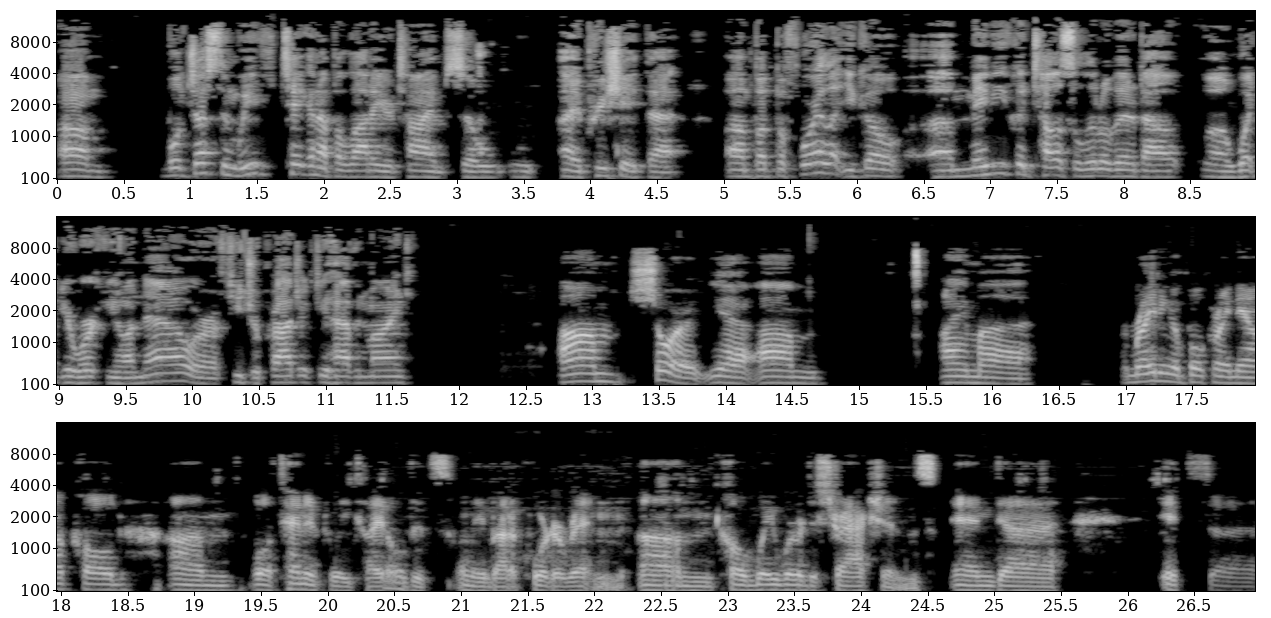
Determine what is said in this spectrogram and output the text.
Um, well, Justin, we've taken up a lot of your time, so I appreciate that. Um, but before I let you go, uh, maybe you could tell us a little bit about uh, what you're working on now or a future project you have in mind. Um, sure. Yeah. Um, I'm, uh, I'm writing a book right now called, um, well, tentatively titled, it's only about a quarter written, um, called Wayward Distractions. And, uh, it's, uh,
